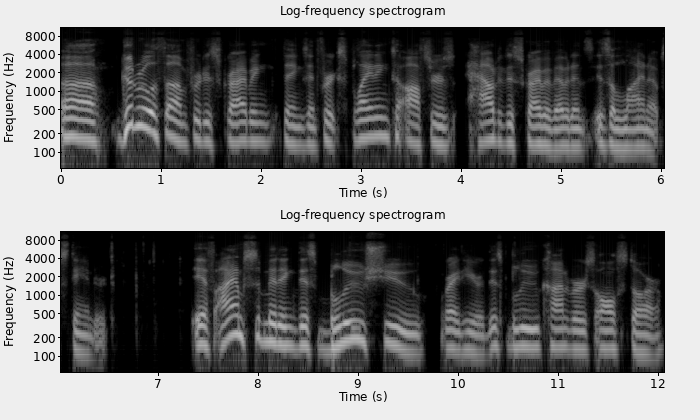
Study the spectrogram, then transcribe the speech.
Uh, good rule of thumb for describing things and for explaining to officers how to describe of evidence is a lineup standard if I am submitting this blue shoe right here, this blue Converse All Star,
